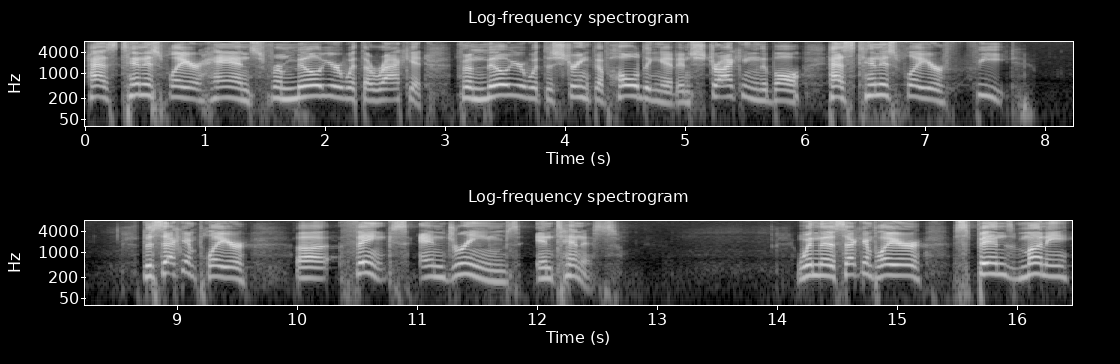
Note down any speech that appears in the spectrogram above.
has tennis player hands familiar with the racket, familiar with the strength of holding it and striking the ball, has tennis player feet. The second player uh, thinks and dreams in tennis. When the second player spends money,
